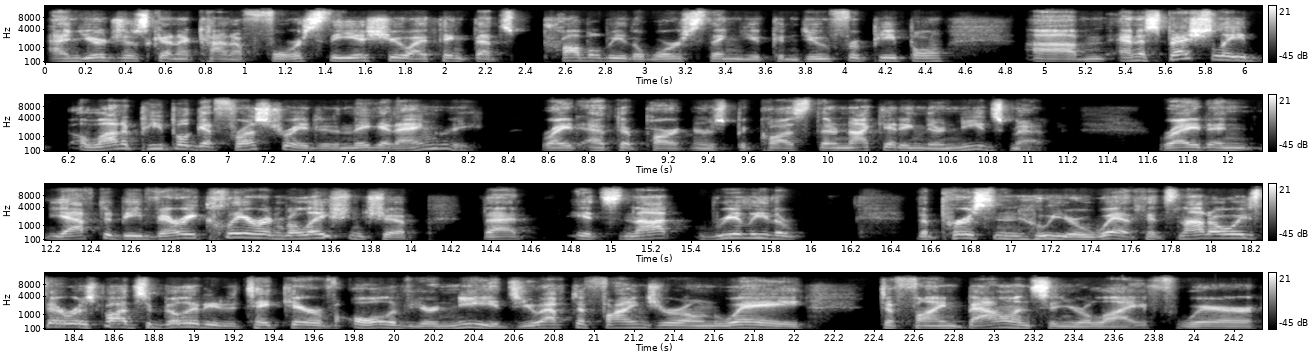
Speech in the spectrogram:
and you're just going to kind of force the issue. I think that's probably the worst thing you can do for people. Um, and especially a lot of people get frustrated and they get angry right at their partners because they're not getting their needs met right? And you have to be very clear in relationship that it's not really the the person who you're with. It's not always their responsibility to take care of all of your needs. You have to find your own way to find balance in your life where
